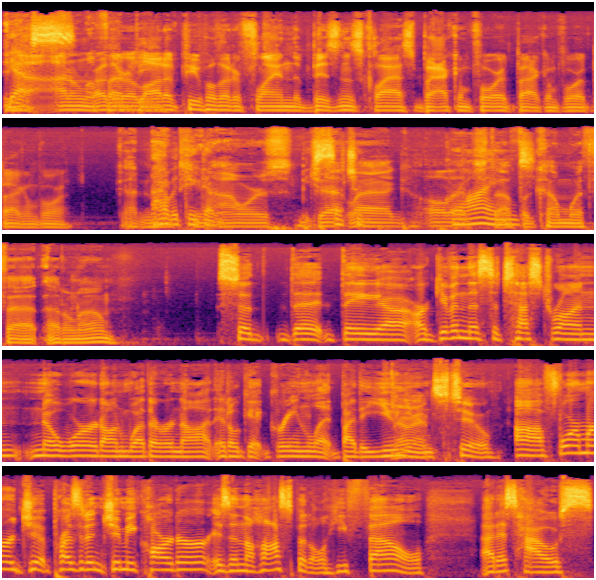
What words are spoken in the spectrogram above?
Yes. Yeah, I don't know Are if there a I'd be- lot of people that are flying the business class back and forth, back and forth, back and forth? God, I would 19 think that hours, jet lag, all that stuff would come with that. I don't know. So the, they uh, are giving this a test run. No word on whether or not it'll get greenlit by the unions too. Uh, former J- President Jimmy Carter is in the hospital. He fell at his house,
